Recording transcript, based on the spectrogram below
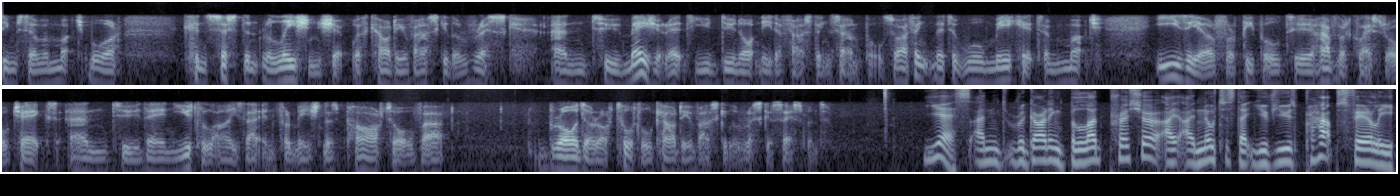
seems to have a much more consistent relationship with cardiovascular risk. And to measure it, you do not need a fasting sample. So I think that it will make it a much easier for people to have their cholesterol checks and to then utilize that information as part of a broader or total cardiovascular risk assessment. Yes, and regarding blood pressure, I, I, noticed that you've used perhaps fairly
